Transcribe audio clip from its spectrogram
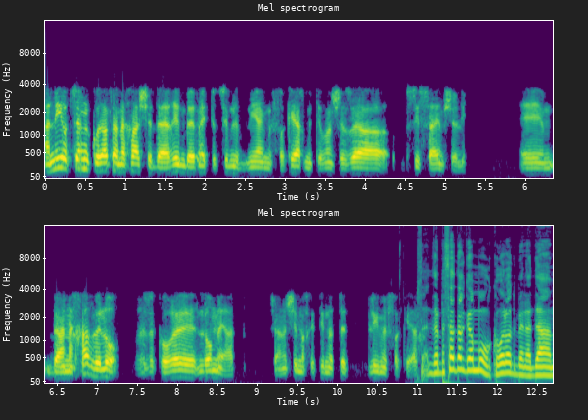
אני יוצא מנקודת הנחה שדיירים באמת יוצאים לבנייה עם מפקח, מכיוון שזה הבסיס האם שלי. אמ, בהנחה ולא, וזה קורה לא מעט, שאנשים מחליטים לתת בלי מפקח. זה בסדר גמור, כל עוד בן אדם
